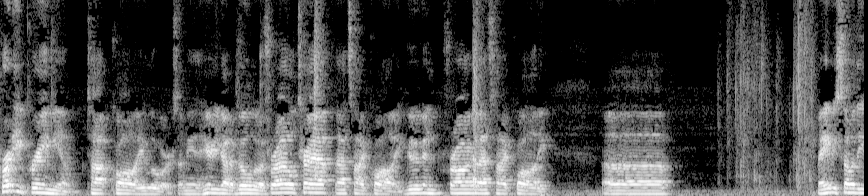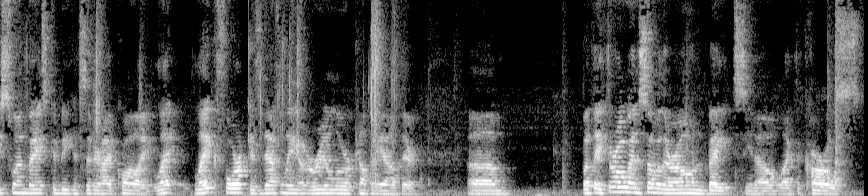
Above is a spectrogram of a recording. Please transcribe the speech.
pretty premium, top quality lures. I mean, here you got a Bill Lewis rattle trap, that's high quality. Googan frog, that's high quality. Uh, maybe some of these swim baits could be considered high quality. Lake, Lake Fork is definitely a real lure company out there. Um, but they throw in some of their own baits, you know, like the Karl's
